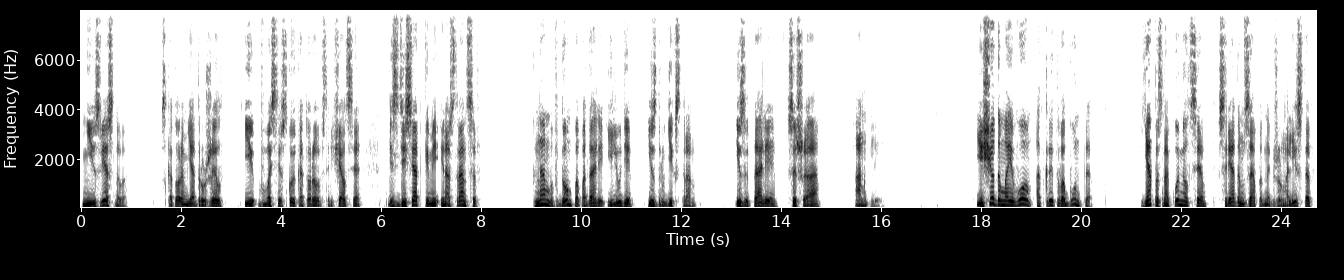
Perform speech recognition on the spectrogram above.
неизвестного, с которым я дружил и в мастерской которого встречался с десятками иностранцев, к нам в дом попадали и люди из других стран, из Италии, США, Англии. Еще до моего открытого бунта я познакомился с рядом западных журналистов,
